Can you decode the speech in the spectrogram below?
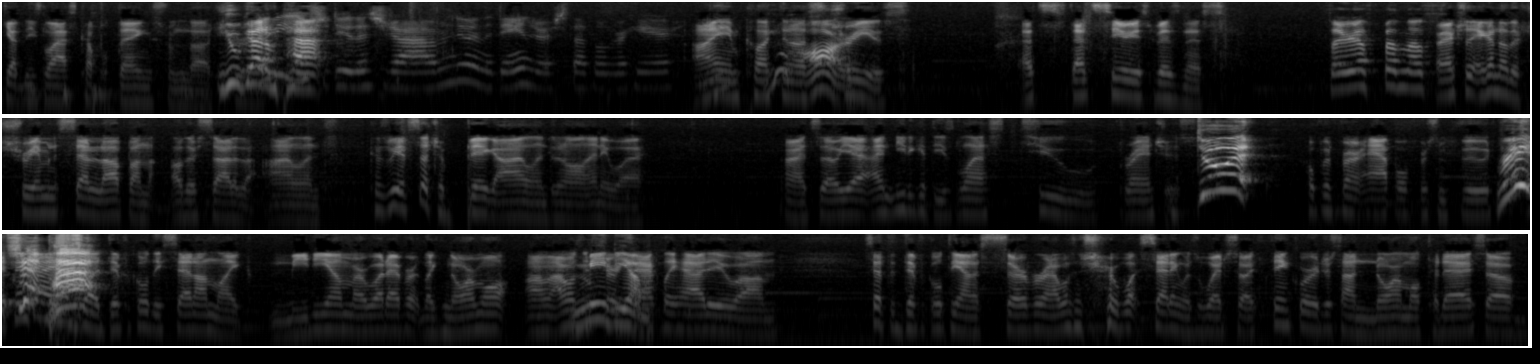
get these last couple things from the. You tree. got 'em, Maybe Pat. you should do this job. I'm doing the dangerous stuff over here. I am collecting You us are. trees. That's that's serious business. Serious business. Or actually, I got another tree. I'm gonna set it up on the other side of the island because we have such a big island and all. Anyway. All right, so yeah, I need to get these last two branches. Do it. Hoping for an apple for some food. Reach I think it, I Pat! Have the difficulty set on like medium or whatever, like normal. Um, I wasn't Medium. sure exactly how to um, set the difficulty on a server, and I wasn't sure what setting was which. So I think we're just on normal today. So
